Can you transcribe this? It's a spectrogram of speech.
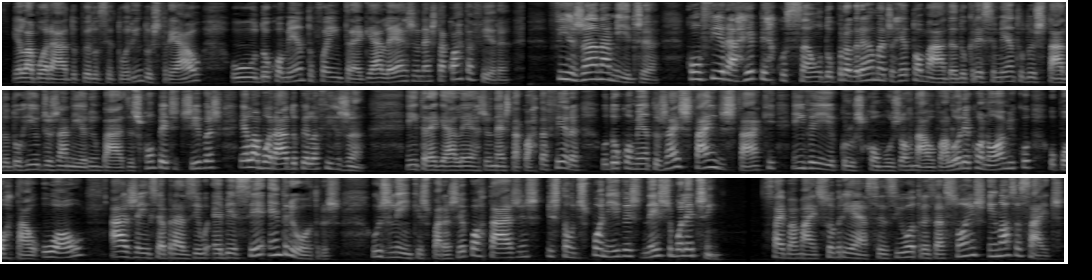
Elaborado pelo setor industrial, o documento foi entregue à LERJ nesta quarta-feira. Firjan na mídia. Confira a repercussão do Programa de Retomada do Crescimento do Estado do Rio de Janeiro em Bases Competitivas, elaborado pela Firjan. Entregue à Alerj nesta quarta-feira, o documento já está em destaque em veículos como o jornal Valor Econômico, o portal UOL, a Agência Brasil EBC, entre outros. Os links para as reportagens estão disponíveis neste boletim. Saiba mais sobre essas e outras ações em nosso site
